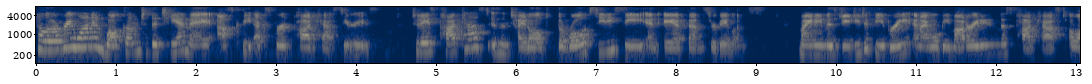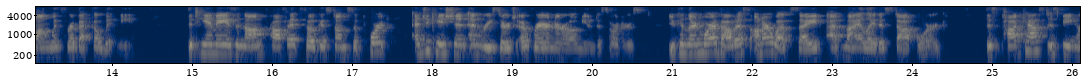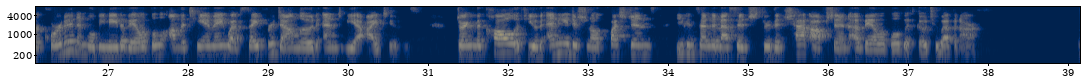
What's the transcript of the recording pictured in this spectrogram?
Hello, everyone, and welcome to the TMA Ask the Expert podcast series. Today's podcast is entitled The Role of CDC in AFM Surveillance. My name is Gigi DeFibri, and I will be moderating this podcast along with Rebecca Whitney. The TMA is a nonprofit focused on support, education, and research of rare neuroimmune disorders. You can learn more about us on our website at myelitis.org. This podcast is being recorded and will be made available on the TMA website for download and via iTunes. During the call, if you have any additional questions, you can send a message through the chat option available with GoToWebinar.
